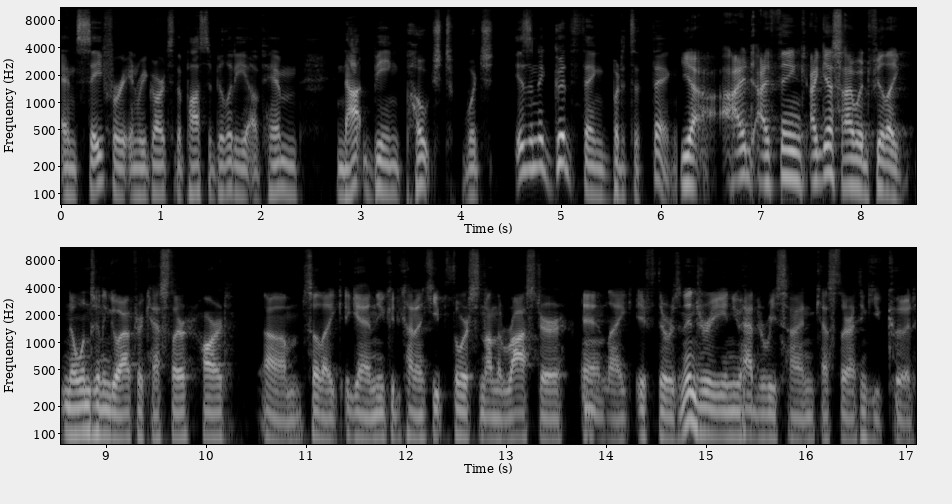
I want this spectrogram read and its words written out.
and safer in regard to the possibility of him not being poached, which isn't a good thing, but it's a thing. Yeah, I I think I guess I would feel like no one's going to go after Kessler hard. Um, so like again, you could kind of keep Thorson on the roster, and like if there was an injury and you had to resign Kessler, I think you could.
